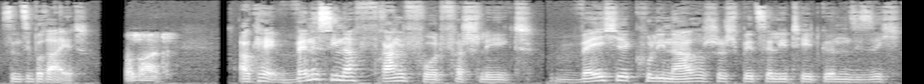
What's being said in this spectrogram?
Sind Sie bereit? Bereit. Okay, wenn es Sie nach Frankfurt verschlägt, welche kulinarische Spezialität gönnen Sie sich?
